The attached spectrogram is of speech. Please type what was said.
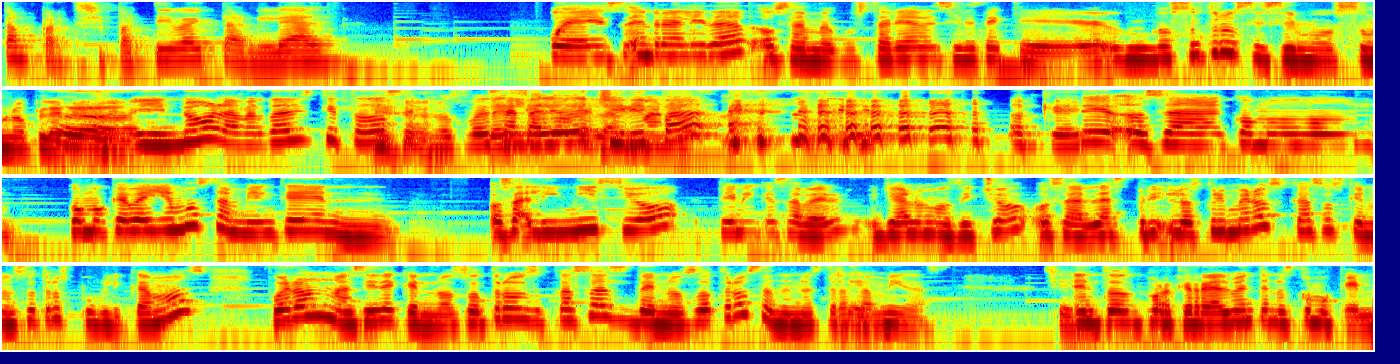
tan participativa y tan leal? Pues en realidad, o sea, me gustaría decirte que nosotros hicimos uno pleno. Y no, la verdad es que todo se nos fue saliendo de, chiripa. okay. o sea, como, como que veíamos también que en, o sea, al inicio tienen que saber, ya lo hemos dicho, o sea, las los primeros casos que nosotros publicamos fueron así de que nosotros, cosas de nosotros o de nuestras amigas. Entonces, porque realmente no es como que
